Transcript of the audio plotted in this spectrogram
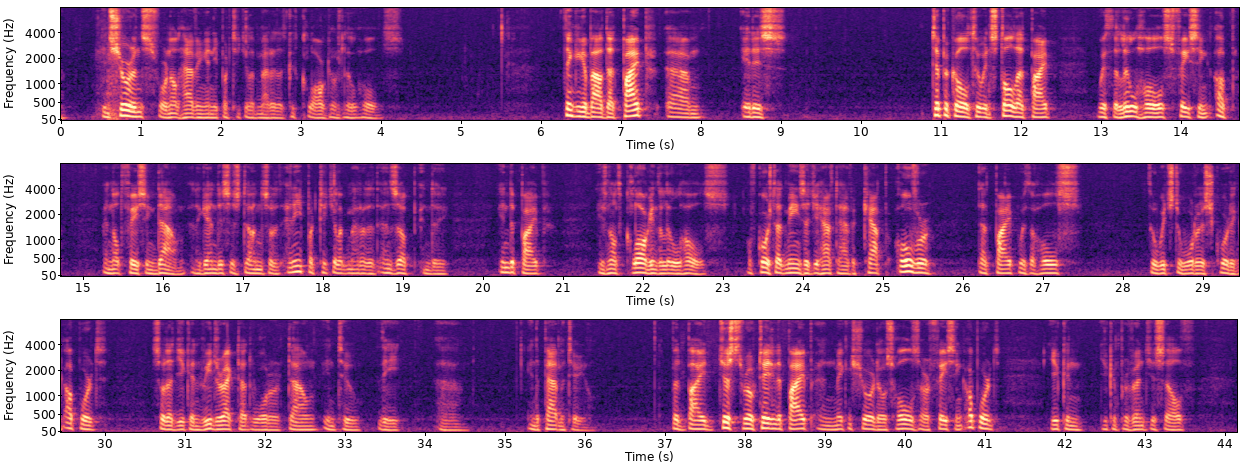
insurance for not having any particulate matter that could clog those little holes. Thinking about that pipe, um, it is typical to install that pipe with the little holes facing up and not facing down. And again, this is done so that any particulate matter that ends up in the, in the pipe is not clogging the little holes. Of course, that means that you have to have a cap over that pipe with the holes through which the water is squirting upward so that you can redirect that water down into the, uh, in the pad material. But by just rotating the pipe and making sure those holes are facing upward, you can, you can prevent yourself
